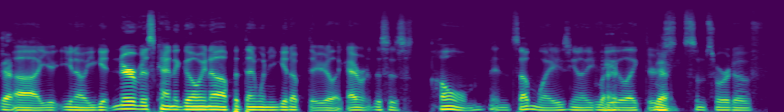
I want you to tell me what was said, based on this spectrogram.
Yeah. uh, you you know, you get nervous, kind of going up, but then when you get up there, you're like, "I this is home." In some ways, you know, you Right. feel like Yeah. there's some sort of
